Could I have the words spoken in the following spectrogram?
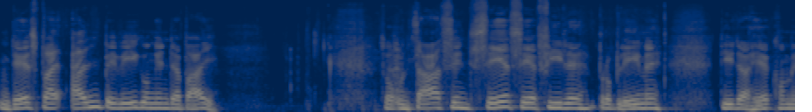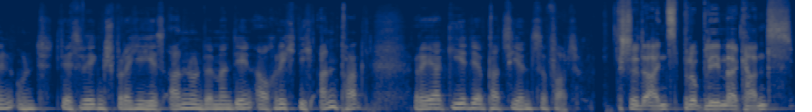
Und der ist bei allen Bewegungen dabei. So, und da sind sehr, sehr viele Probleme, die daherkommen und deswegen spreche ich es an und wenn man den auch richtig anpackt, reagiert der Patient sofort. Schritt 1 Problem erkannt.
